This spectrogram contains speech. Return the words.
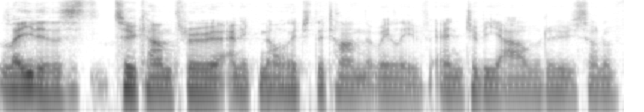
leaders to come through and acknowledge the time that we live and to be able to sort of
